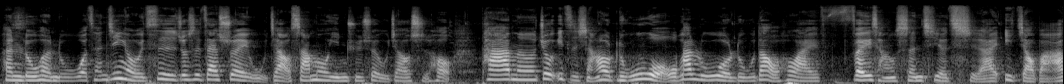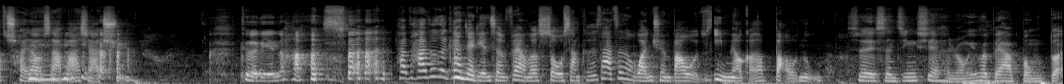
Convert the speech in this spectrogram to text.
很卢，很卢。我曾经有一次就是在睡午觉，沙漠营区睡午觉的时候，他呢就一直想要撸我，我怕撸我撸到我后来非常生气的起来，一脚把他踹到沙发下去。可怜的哈山，他他真的看起来脸呈非常的受伤，可是他真的完全把我就是一秒搞到暴怒，所以神经线很容易会被他崩断。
